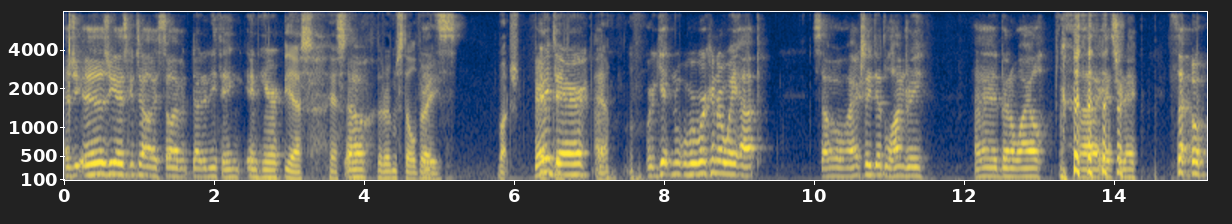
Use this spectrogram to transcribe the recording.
As you, as you guys can tell, I still haven't done anything in here. Yes, yes. So the room's still very much very empty. bare. Yeah. we're getting we're working our way up. So I actually did laundry. It had been a while uh, yesterday, so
